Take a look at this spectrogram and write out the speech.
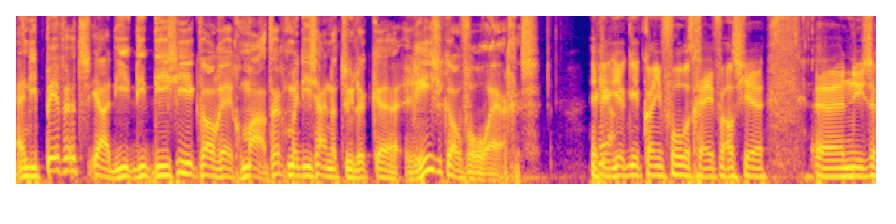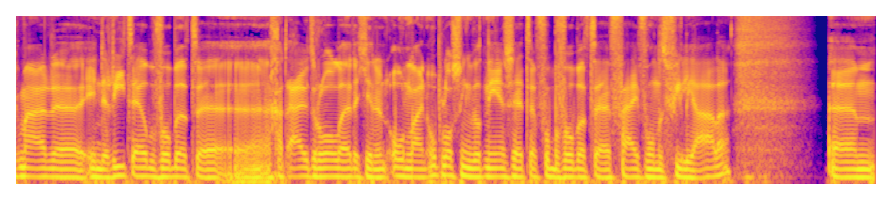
En die pivots, ja, die, die, die zie ik wel regelmatig. Maar die zijn natuurlijk eh, risicovol ergens. Je, kan je een voorbeeld geven als je eh, nu zeg maar eh, in de retail bijvoorbeeld eh, gaat uitrollen dat je een online oplossing wilt neerzetten voor bijvoorbeeld eh, 500 filialen. Ehm,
